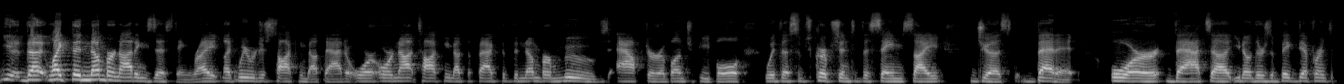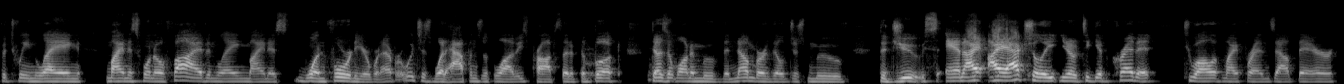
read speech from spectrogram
you know, the like the number not existing, right? Like we were just talking about that, or or not talking about the fact that the number moves after a bunch of people with a subscription to the same site just bet it, or that uh, you know there's a big difference between laying minus 105 and laying minus 140 or whatever, which is what happens with a lot of these props. That if the book doesn't want to move the number, they'll just move the juice. And I I actually you know to give credit to all of my friends out there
